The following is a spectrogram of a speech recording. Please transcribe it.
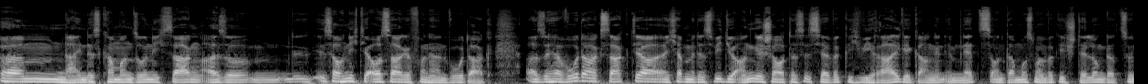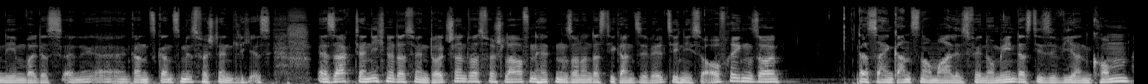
Ähm, nein, das kann man so nicht sagen. Also ist auch nicht die Aussage von Herrn Wodak. Also Herr Wodak sagt ja, ich habe mir das Video angeschaut, das ist ja wirklich viral gegangen im Netz und da muss man wirklich Stellung dazu nehmen, weil das äh, ganz, ganz missverständlich ist. Er sagt ja nicht nur, dass wir in Deutschland was verschlafen hätten, sondern dass die ganze Welt sich nicht so aufregen soll. Das ist ein ganz normales Phänomen, dass diese Viren kommen.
